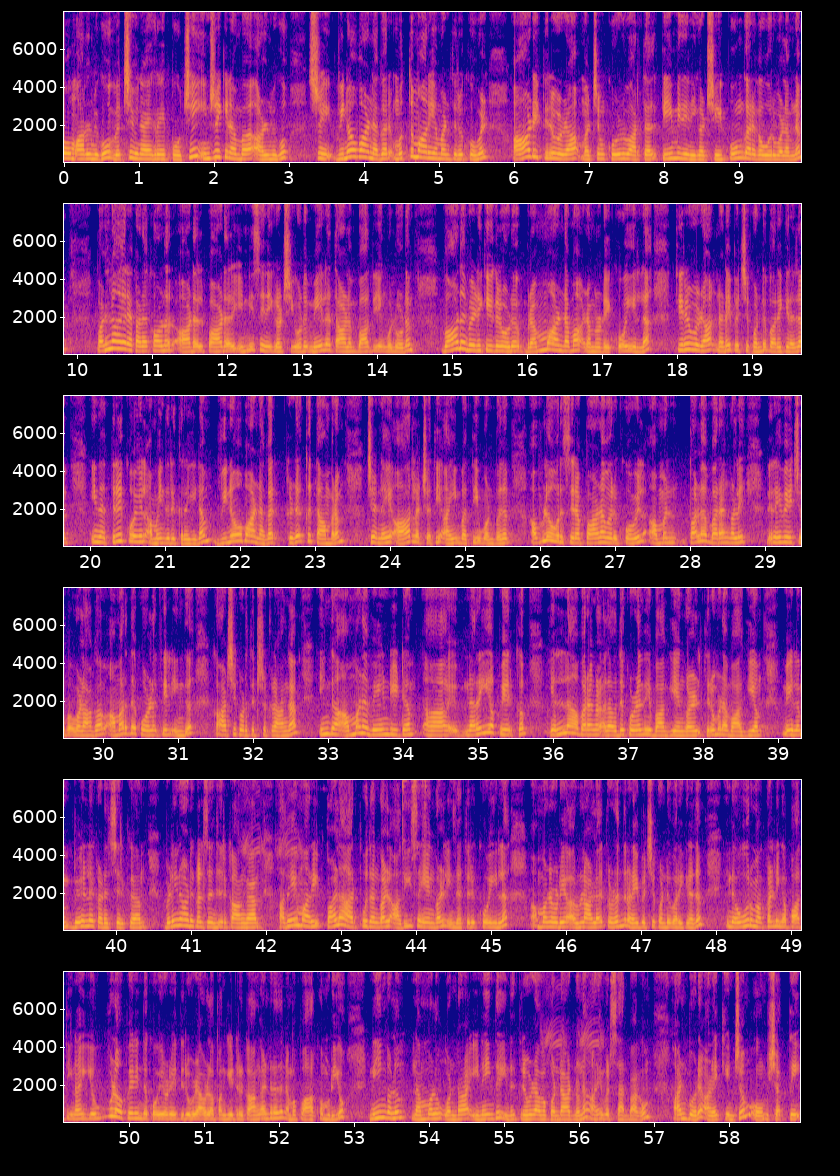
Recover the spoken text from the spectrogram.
ஓம் அருள்மிகு வெற்றி விநாயகரை போற்றி இன்றைக்கு நம்ம அருள்மிகு ஸ்ரீ வினோபா நகர் முத்துமாரியம்மன் திருக்கோவில் ஆடி திருவிழா மற்றும் குழுவார்த்தல் தீமிதி நிகழ்ச்சி பூங்கரக ஊர்வலம்னு பல்லாயிரக்கணக்கானோர் ஆடல் பாடல் இன்னிசை நிகழ்ச்சியோடு மேலதாளம் வாத்தியங்களோடும் வான வேடிக்கைகளோடு பிரம்மாண்டமாக நம்மளுடைய கோயிலில் திருவிழா நடைபெற்று கொண்டு வருகிறது. இந்த திருக்கோயில் அமைந்திருக்கிற இடம் வினோபா நகர் கிழக்கு தாம்பரம் சென்னை ஆறு லட்சத்தி ஐம்பத்தி ஒன்பது. அவ்வளோ ஒரு சிறப்பான ஒரு கோவில். அம்மன் பல வரங்களை நிறைவேற்றுபவளாக அமர்ந்த கோலத்தில் இங்கு காட்சி கொடுத்துட்ருக்குறாங்க இங்கே அம்மனை வேண்டிட்டு நிறைய பேருக்கு எல்லா வரங்கள் அதாவது குழந்தை பாக்கியங்கள் திருமண பாக்கியம் மேலும் வேலை கிடைச்சிருக்கு வெளிநாடுகள் செஞ்சுருக்காங்க. அதே மாதிரி பல அற்புதங்கள் அதிசயங்கள் இந்த திருக்கோயிலில் அம்மனுடைய அருளால் தொடர்ந்து நடைபெற்று கொண்டு வருகிறது. இந்த ஊர் மக்கள் நீங்கள் பார்த்தீங்கன்னா எவ்வளோ பேர் இந்த கோயிலுடைய திருவிழாவில் பங்கேற்றிருக்காங்கன்றதை நம்ம பார்க்க முடியும். நீங்களும் நம்மளும் ஒன்றாக இணைந்து இந்த திருவிழாவை கொண்டாடணும்னு அனைவர் சார்பாகவும் அன்போடு அழைக்கின்றோம். ஓம் சக்தி.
